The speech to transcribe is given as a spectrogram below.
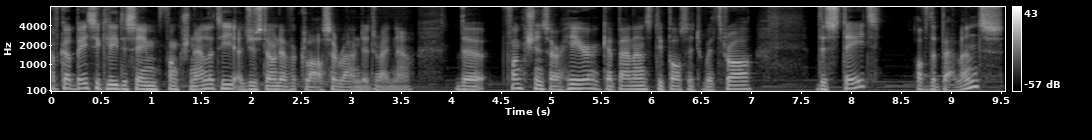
I've got basically the same functionality, I just don't have a class around it right now. The functions are here, get balance, deposit, withdraw. The state of the balance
